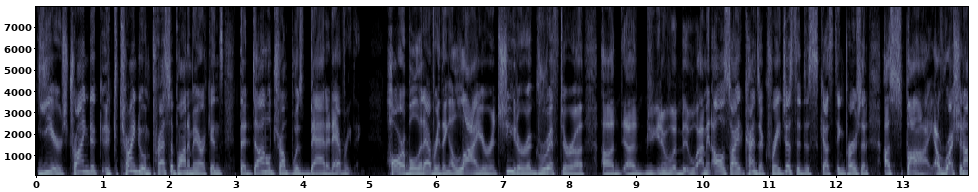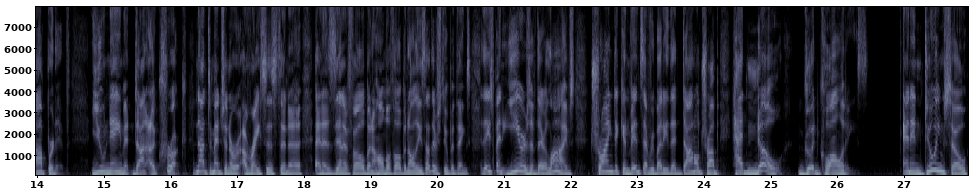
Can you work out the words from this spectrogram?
years trying to trying to impress upon Americans that Donald Trump was bad at everything horrible at everything, a liar, a cheater, a grifter, a, a, a, you know, I mean, all kinds of crazy, just a disgusting person, a spy, a Russian operative, you name it, a crook, not to mention a, a racist and a, and a xenophobe and a homophobe and all these other stupid things. They spent years of their lives trying to convince everybody that Donald Trump had no good qualities. And in doing so,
